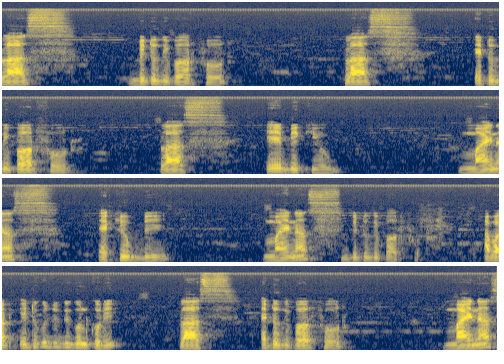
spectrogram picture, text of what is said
plus B to the power four plus A to the power four plus A B cube minus A cube B minus B to the power four আবার এটুকু যদি গুণ করি plus A to the power four minus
